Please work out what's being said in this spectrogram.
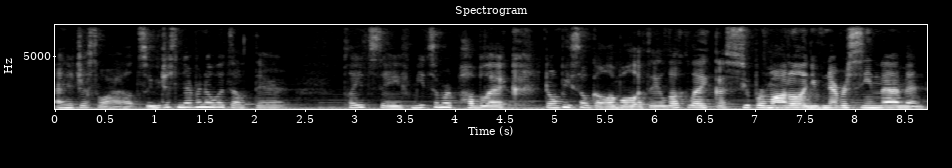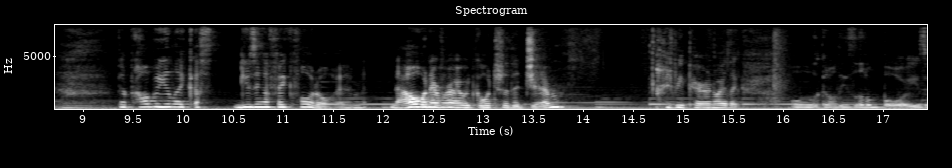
and it's just wild. So you just never know what's out there. Play it safe. Meet somewhere public. Don't be so gullible. If they look like a supermodel and you've never seen them, and they're probably like a using a fake photo. And now, whenever I would go to the gym, I'd be paranoid, like, oh, look at all these little boys.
